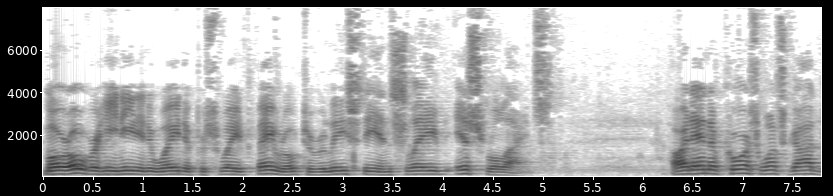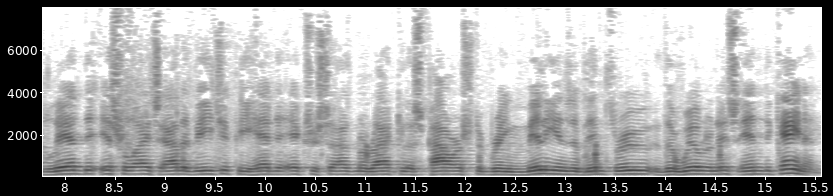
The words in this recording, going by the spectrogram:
Moreover, he needed a way to persuade Pharaoh to release the enslaved Israelites. All right, and of course, once God led the Israelites out of Egypt, he had to exercise miraculous powers to bring millions of them through the wilderness into Canaan.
